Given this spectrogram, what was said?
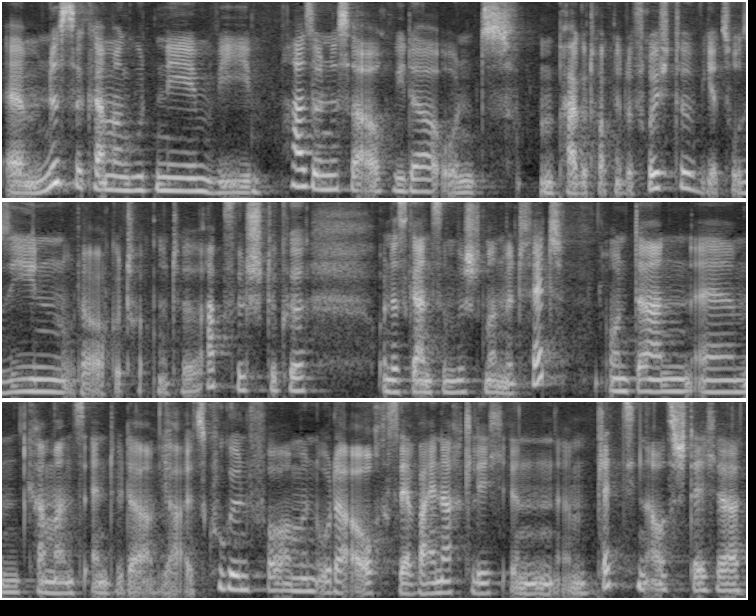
Ähm, Nüsse kann man gut nehmen, wie Haselnüsse auch wieder und ein paar getrocknete Früchte, wie jetzt Rosinen oder auch getrocknete Apfelstücke. Und das Ganze mischt man mit Fett und dann ähm, kann man es entweder ja, als Kugeln formen oder auch sehr weihnachtlich in ähm, Plätzchenausstecher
